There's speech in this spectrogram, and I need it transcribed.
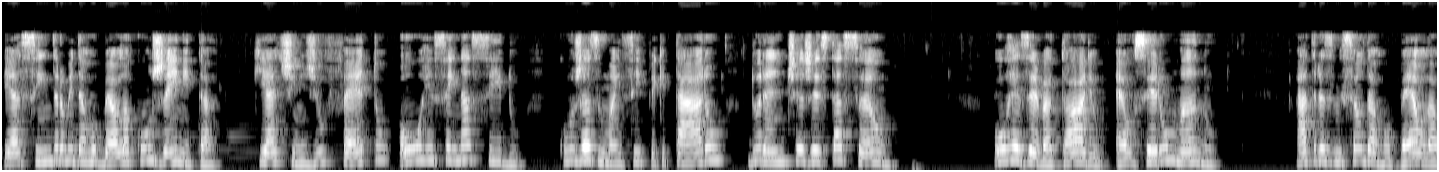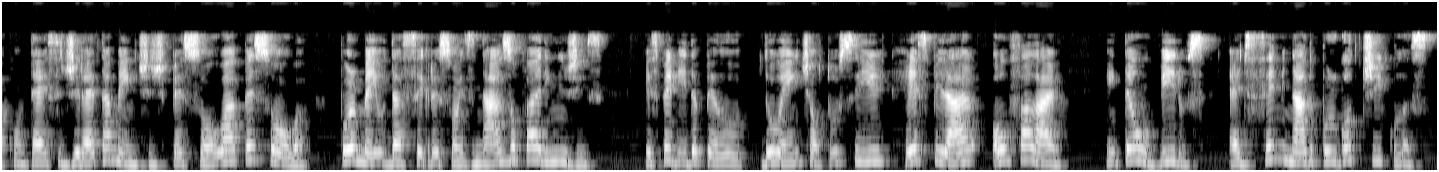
e à síndrome da rubéola congênita, que atinge o feto ou o recém-nascido, cujas mães se infectaram durante a gestação. O reservatório é o ser humano. A transmissão da rubéola acontece diretamente de pessoa a pessoa, por meio das secreções nasofaringes, expelida pelo doente ao tossir, respirar ou falar, então, o vírus é disseminado por gotículas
